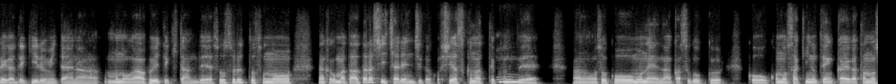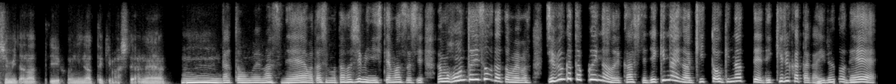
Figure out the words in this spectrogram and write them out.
れができるみたいなものが増えてきたんで、そうすると、その、なんかまた新しいチャレンジがこうしやすくなってくんで、あの、そこもね、なんかすごく、こう、この先の展開が楽しみだなっていう風になってきましたよね。うん、だと思いますね。私も楽しみにしてますし、でも本当にそうだと思います。自分が得意なのを活かして、できないのはきっと補ってできる方がいるので、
